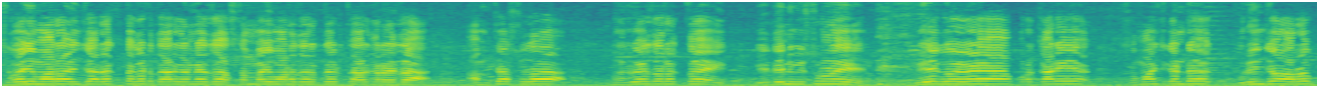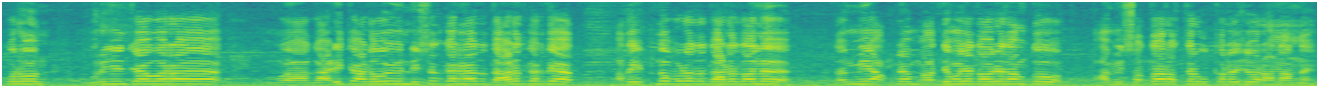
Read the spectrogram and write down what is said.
शिवाजी महाराजांच्या रक्तगट तयार करण्याचा संभाजी महाराजांचा रक्तगट तयार करायचा. आमच्यासुद्धा भगव्याचं रक्त आहे. हे त्यांनी विसरू नये. वेगवेगळ्या प्रकारे समाजकंटक गुरुजींच्यावर आरोप करून गुरुजींच्यावर गाडीच्या अडवून निषेध करण्याचं धाडस करतात. आता इथनं पुढं तर धाडस आलं तर मी आपल्या माध्यमाच्या द्वारे सांगतो आम्ही स्वतः रस्त्यावर उतरल्याशिवाय राहणार नाही.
